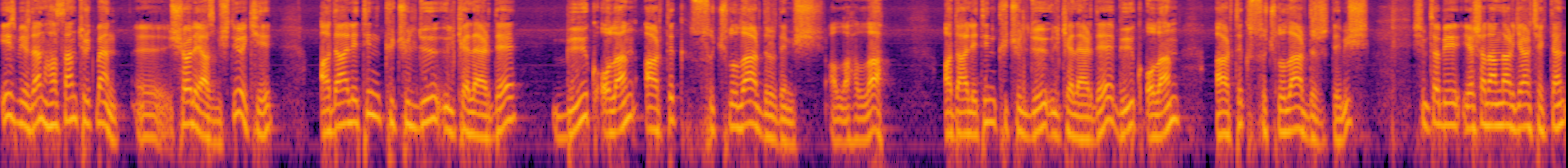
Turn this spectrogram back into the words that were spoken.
İzmir'den Hasan Türkmen e, şöyle yazmış diyor ki adaletin küçüldüğü ülkelerde büyük olan artık suçlulardır demiş. Allah Allah. Adaletin küçüldüğü ülkelerde büyük olan artık suçlulardır demiş. Şimdi tabii yaşananlar gerçekten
